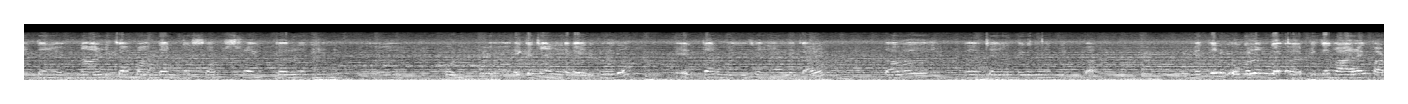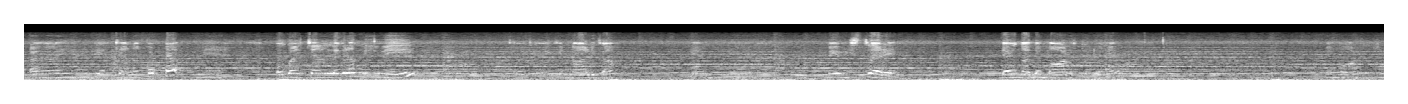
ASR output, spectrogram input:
මෙතන නාලිකා මන්දන්ට සබස්ක්‍රයිබ් කරලා තියෙන එක channel එකයි නේද? ඒත් අර මගේ channel එකයි. තව channel දෙක තුනක් තිබ්බා. මෙතන ඔයගොල්ලන් ටික කාලයක් පටන් ගන්න ටික යනකොට මේ ඔයගොල්ලන් channel එකට මෙහෙම එයි. ඒක නාලිකා මේ විස්තරය. දැන් අද මාර්තු 3 මේ මාර්තු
